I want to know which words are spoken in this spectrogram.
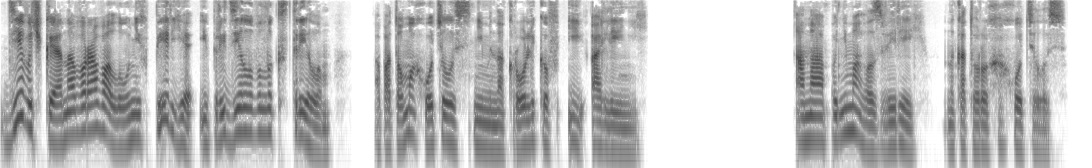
Девочкой она воровала у них перья и приделывала к стрелам, а потом охотилась с ними на кроликов и оленей. Она понимала зверей, на которых охотилась,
